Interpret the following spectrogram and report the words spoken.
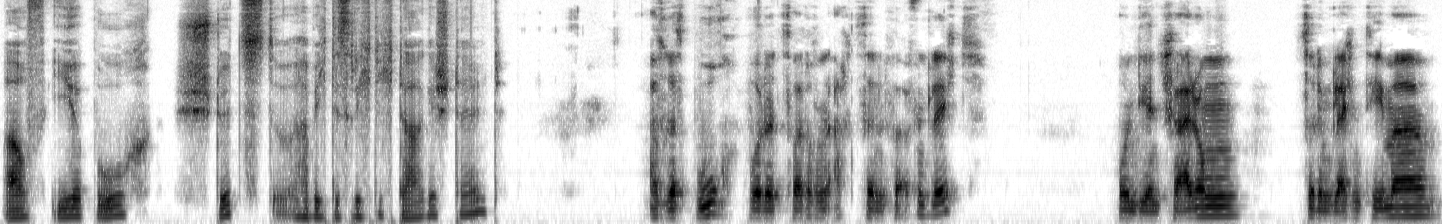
auf Ihr Buch stützt. Habe ich das richtig dargestellt? Also das Buch wurde 2018 veröffentlicht und die Entscheidung zu dem gleichen Thema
